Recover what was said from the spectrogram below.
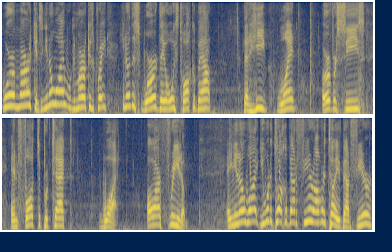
We're Americans. And you know why America's great? You know this word they always talk about that he went overseas and fought to protect what? Our freedom. And you know what? You want to talk about fear? I want to tell you about fear.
